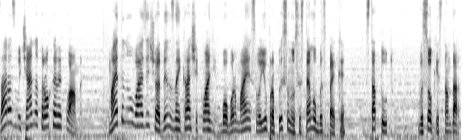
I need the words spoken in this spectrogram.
Зараз, звичайно, трохи реклами. Майте на увазі, що один з найкращих кланів Бобор має свою прописану систему безпеки, статут, високий стандарт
